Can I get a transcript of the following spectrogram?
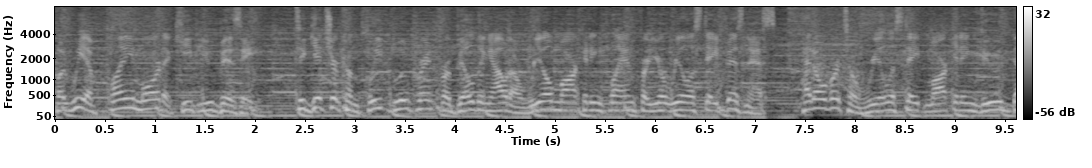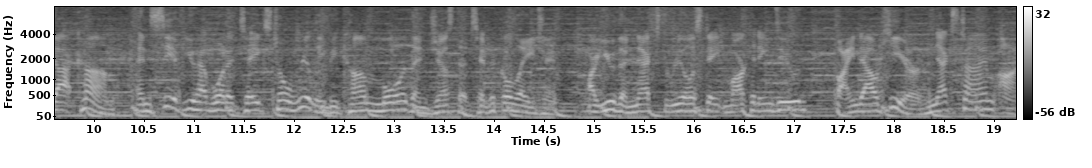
but we have plenty more to keep you busy. To get your complete blueprint for building out a real marketing plan for your real estate business, head over to realestatemarketingdude.com and see if you have what it takes to really become more than just a typical agent. Are you the next real estate marketing dude? Find out here next time on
